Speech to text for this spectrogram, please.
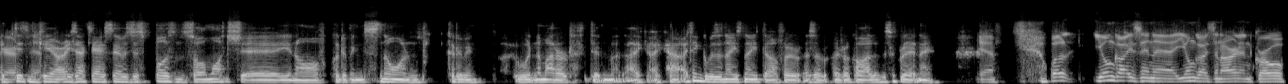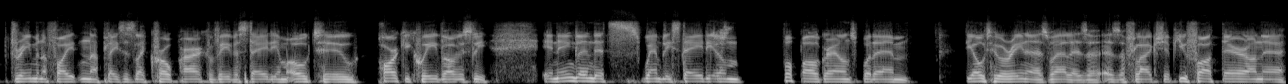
I didn't yeah. care exactly. I said I was just buzzing so much. Uh, you know, could have been snowing, could have been wouldn't have mattered. Didn't I? I. I think it was a nice night though. For, as I recall, it was a great night. Yeah, well, young guys in uh, young guys in Ireland grow up dreaming of fighting at places like Croke Park, Aviva Stadium, O2, Páirc Uí Chaoimh. Obviously, in England it's Wembley Stadium, football grounds, but um, the O2 Arena as well as a as a flagship. You fought there on uh,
